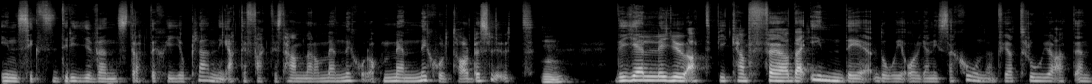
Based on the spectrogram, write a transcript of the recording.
insiktsdriven strategi och planning, att det faktiskt handlar om människor och människor tar beslut. Mm. Det gäller ju att vi kan föda in det då i organisationen, för jag tror ju att en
